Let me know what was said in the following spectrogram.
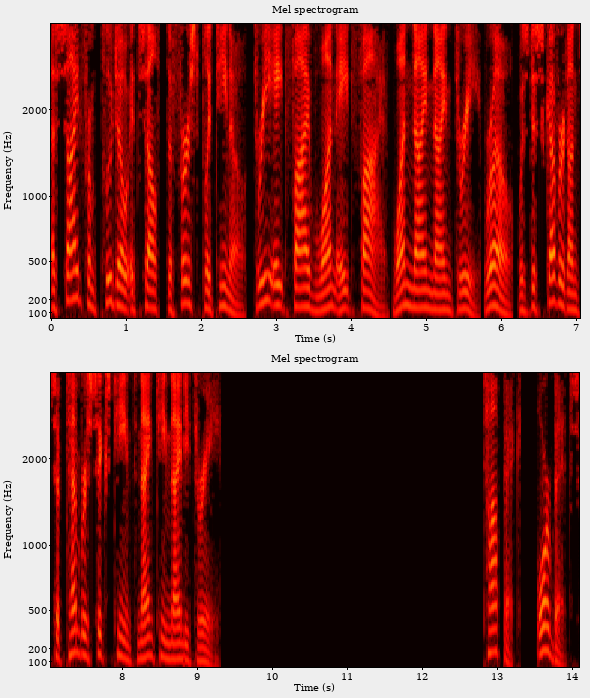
Aside from Pluto itself, the first Plutino, 385185-1993 Rho, was discovered on September 16, 1993. Orbits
